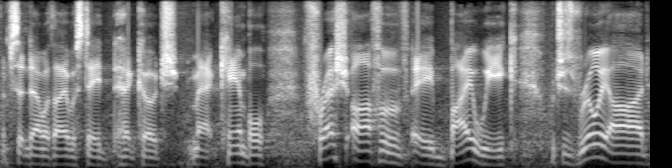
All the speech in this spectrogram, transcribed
I'm sitting down with Iowa State head coach Matt Campbell, fresh off of a bye week, which is really odd.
